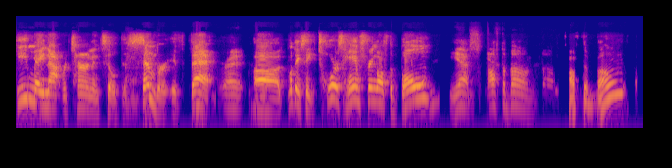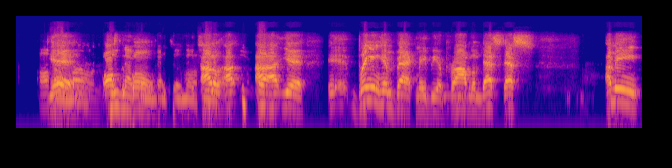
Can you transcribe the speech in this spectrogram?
he may not return until December, if that. Right. Uh, what they say, tore his hamstring off the bone. Yes, off the bone. Off the bone. Off yeah, the bone. off He's the bone. I don't. I, I, I, yeah, it, bringing him back may be a problem. That's that's. I mean,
